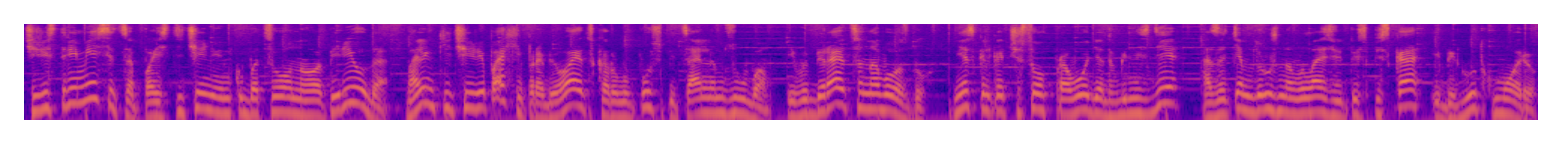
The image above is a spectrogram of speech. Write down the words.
Через три месяца по истечению инкубационного периода маленькие черепахи пробивают скорлупу специальным зубом и выбираются на воздух. Несколько часов проводят в гнезде, а затем дружно вылазят из песка и бегут к морю.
